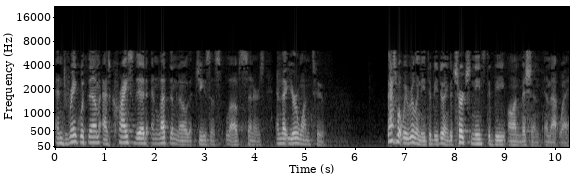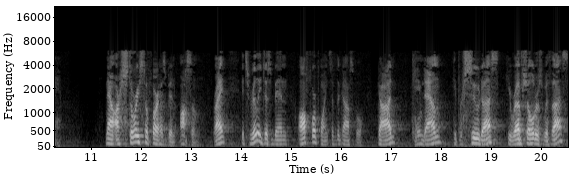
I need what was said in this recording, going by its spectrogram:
and drink with them as Christ did and let them know that Jesus loves sinners and that you're one too. That's what we really need to be doing. The church needs to be on mission in that way. Now, our story so far has been awesome, right? It's really just been all four points of the gospel. God came down. He pursued us. He rubbed shoulders with us.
